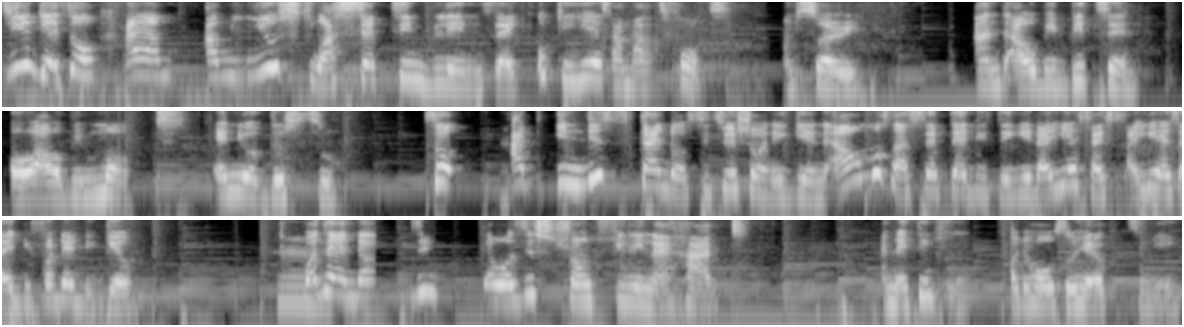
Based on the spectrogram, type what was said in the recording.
Do you get so I am I'm used to accepting blames like okay yes I'm at fault I'm sorry and I'll be beaten or I'll be mocked any of those two so at, in this kind of situation again I almost accepted it again that yes I yes I defrauded the girl Mm. but then there was, this, there was this strong feeling I had and I think God also helped me.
